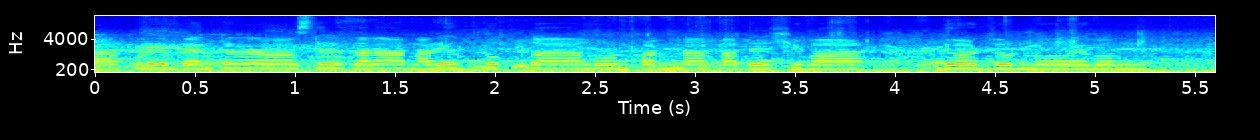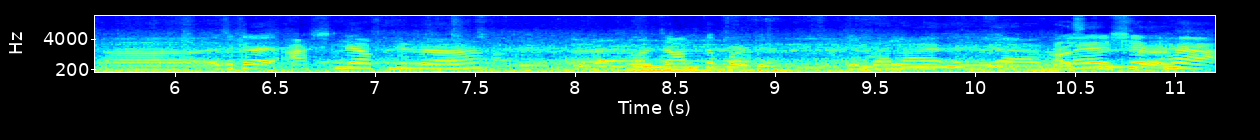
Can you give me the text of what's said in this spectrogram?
তারপরে ব্যাংকাররাও আছে। যারা নারী উদ্যোক্তা লোন পান না তাদের সেবা দেওয়ার জন্য এবং এদিকে আসলে আপনারা জানতে পারবেন যে মেলায় মেলায় এসে হ্যাঁ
